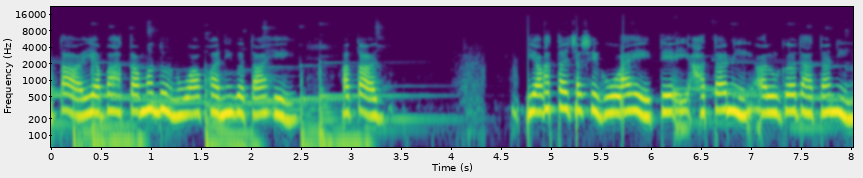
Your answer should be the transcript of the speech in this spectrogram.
आता या भातामधून वाफा निघत आहे. आता या भाताचे असे गोळ आहे ते हाताने अलगद हाताने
